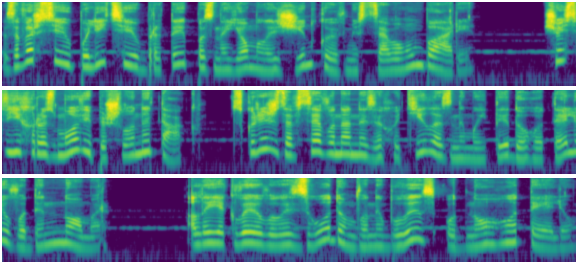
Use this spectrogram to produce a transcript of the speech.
За версією поліції, брати познайомились з жінкою в місцевому барі. Щось в їх розмові пішло не так. Скоріш за все, вона не захотіла з ними йти до готелю в один номер. Але, як виявилось згодом, вони були з одного готелю.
